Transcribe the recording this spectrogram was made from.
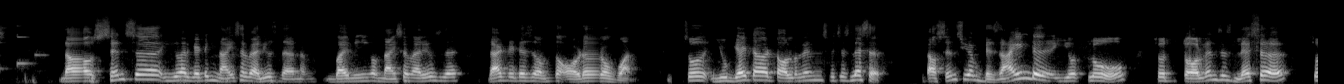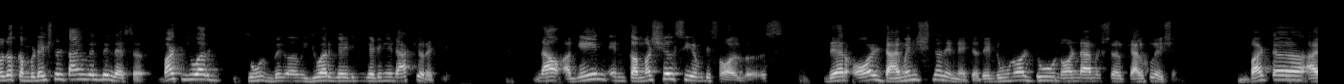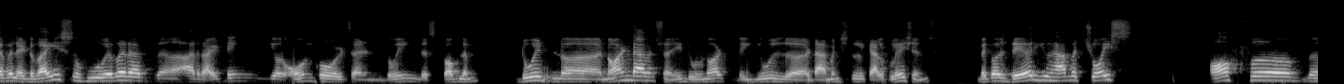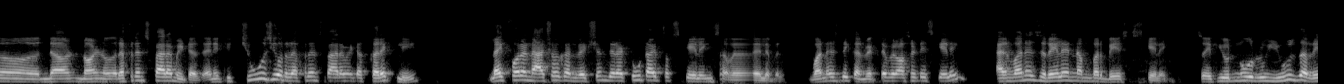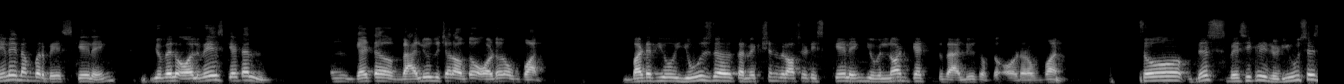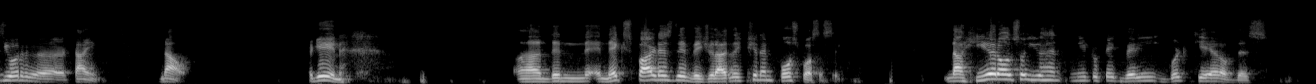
Now, since uh, you are getting nicer values, then by meaning of nicer values, that, that it is of the order of one. So you get a tolerance which is lesser. Now, since you have designed uh, your flow, so tolerance is lesser, so the computational time will be lesser, but you are you, you are getting getting it accurately. Now, again, in commercial CFD solvers, they are all dimensional in nature. They do not do non-dimensional calculation. But uh, I will advise whoever are, uh, are, writing your own codes and doing this problem, do it uh, non-dimensionally. Do not use uh, dimensional calculations because there you have a choice of uh, non, non reference parameters. And if you choose your reference parameter correctly, like for a natural convection, there are two types of scalings available. One is the convective velocity scaling, and one is Rayleigh number based scaling. So if you know, use the Rayleigh number based scaling, you will always get a get a values which are of the order of one. But if you use the convection velocity scaling, you will not get the values of the order of one. So this basically reduces your uh, time. Now, again, uh, the next part is the visualization and post processing. Now here also you need to take very good care of this.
